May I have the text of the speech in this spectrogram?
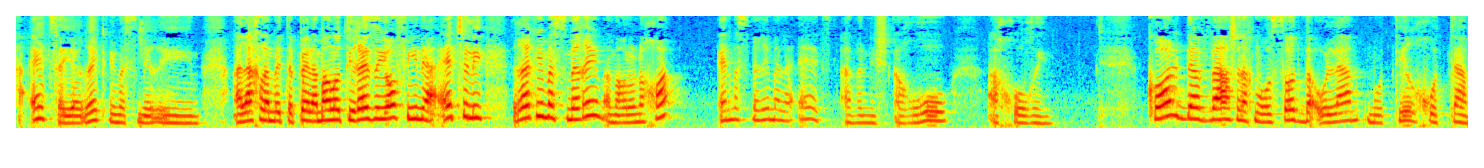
העץ היה ריק ממסמרים. הלך למטפל, אמר לו, תראה איזה יופי, הנה העץ שלי ריק ממסמרים. אמר לו, נכון, אין מסמרים על העץ, אבל נשארו החורים. כל דבר שאנחנו עושות בעולם מותיר חותם.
